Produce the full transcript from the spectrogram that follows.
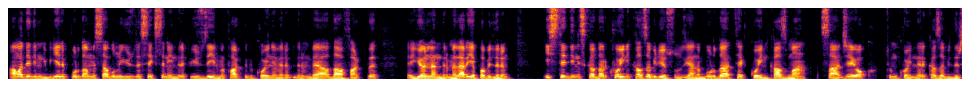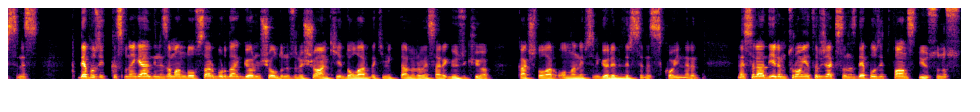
Ama dediğim gibi gelip buradan mesela bunu %80'e indirip %20 farklı bir coin'e verebilirim veya daha farklı e, yönlendirmeler yapabilirim. İstediğiniz kadar coin'i kazabiliyorsunuz. Yani burada tek coin kazma sadece yok. Tüm coin'leri kazabilirsiniz. Depozit kısmına geldiğiniz zaman dostlar burada görmüş olduğunuz üzere şu anki dolardaki miktarları vesaire gözüküyor. Kaç dolar onların hepsini görebilirsiniz coin'lerin. Mesela diyelim Tron yatıracaksanız deposit funds diyorsunuz.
